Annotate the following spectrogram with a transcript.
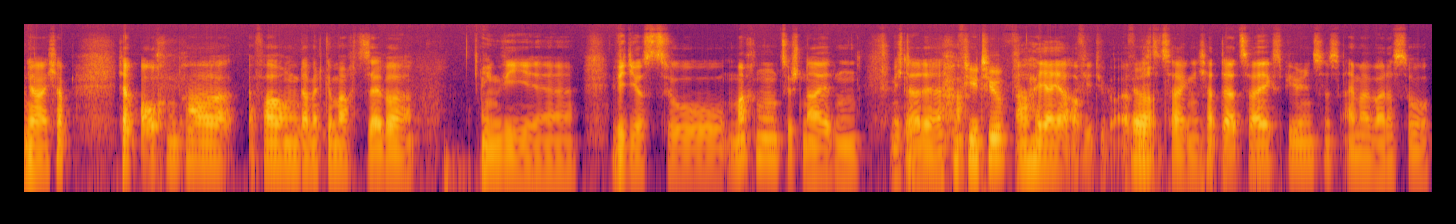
Ja, ich habe ich hab auch ein paar Erfahrungen damit gemacht, selber irgendwie äh, Videos zu machen, zu schneiden, mich da der Auf YouTube. Ah, ja, ja, auf YouTube öffentlich Ja. zu zeigen. Ich hatte da zwei Experiences. Einmal war das so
